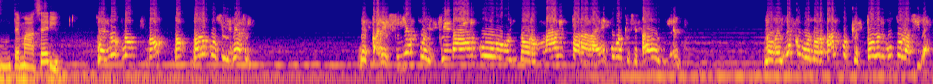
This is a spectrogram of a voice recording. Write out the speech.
un tema serio. Pues no, no, no, no, no lo consideré así. Me parecía pues que era algo normal para la época que se estaba viviendo lo veía como normal porque todo el mundo lo hacía.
